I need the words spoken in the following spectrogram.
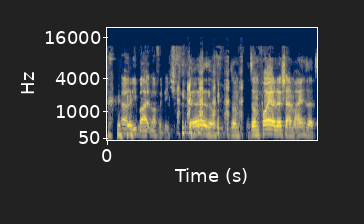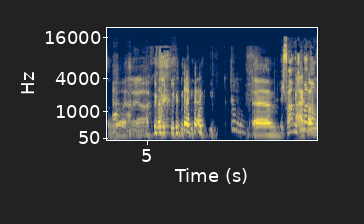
Ja, die behalten wir für dich. Ja, so, so, so, ein Feuerlöscher im Einsatz und so. Ja, ja. ähm, ich frage mich, ah, komm,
